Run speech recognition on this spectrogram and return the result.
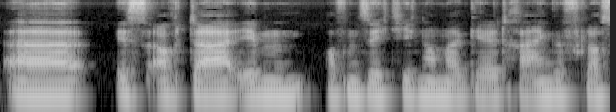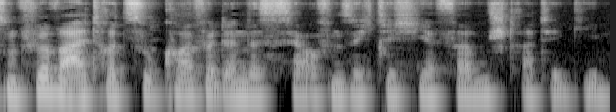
äh, ist auch da eben offensichtlich nochmal Geld reingeflossen für weitere Zukäufe, denn das ist ja offensichtlich hier Firmenstrategie.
